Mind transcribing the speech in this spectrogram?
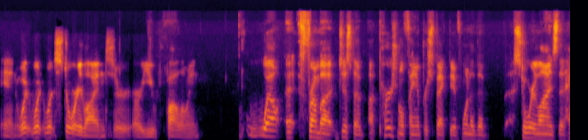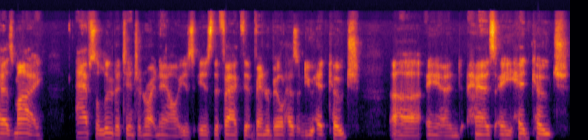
in? What what what storylines are, are you following? Well, uh, from a just a, a personal fan perspective, one of the storylines that has my absolute attention right now is is the fact that Vanderbilt has a new head coach uh, and has a head coach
